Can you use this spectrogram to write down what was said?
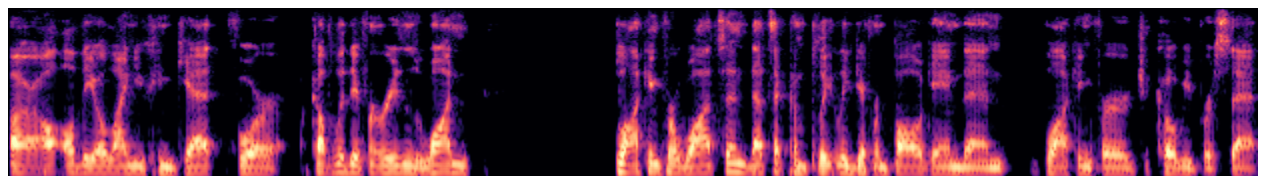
or all, the O line you can get for a couple of different reasons. One, blocking for Watson, that's a completely different ball game than blocking for Jacoby Brissett.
